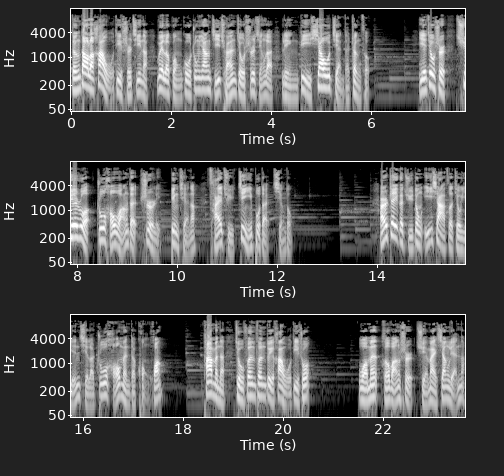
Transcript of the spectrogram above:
等到了汉武帝时期呢，为了巩固中央集权，就施行了领地削减的政策。也就是削弱诸侯王的势力，并且呢，采取进一步的行动。而这个举动一下子就引起了诸侯们的恐慌，他们呢就纷纷对汉武帝说：“我们和王室血脉相连呢，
